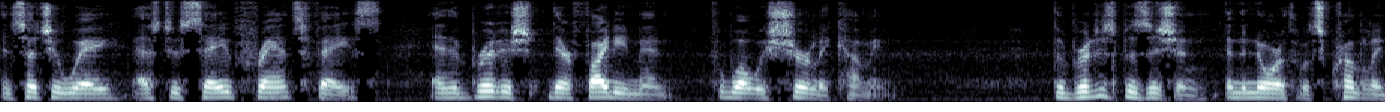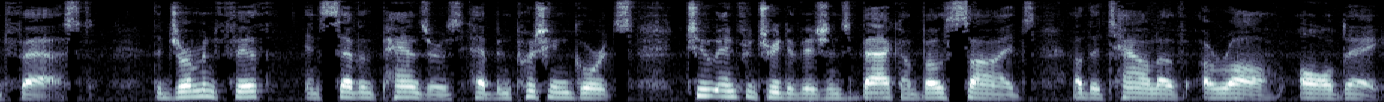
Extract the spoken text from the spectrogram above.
in such a way as to save France's face and the British their fighting men for what was surely coming. The British position in the north was crumbling fast. The German 5th and 7th Panzers had been pushing Gort's two infantry divisions back on both sides of the town of Arras all day.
